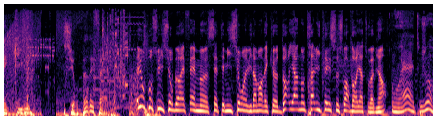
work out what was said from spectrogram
avec Kim sur Beurre FM. Et on poursuit sur Beurre FM euh, cette émission évidemment avec euh, Doria, notre invitée ce soir. Doria, tout va bien? Ouais, toujours.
